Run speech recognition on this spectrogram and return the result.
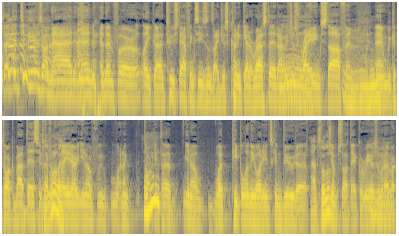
so I did two years on that, and then and then for like uh, two staffing seasons, I just couldn't get arrested. I was just writing stuff, and and we could talk about this if you want later. You know, if we want to talk into you know what people in the audience can do to Absolutely. jumpstart their careers or whatever.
